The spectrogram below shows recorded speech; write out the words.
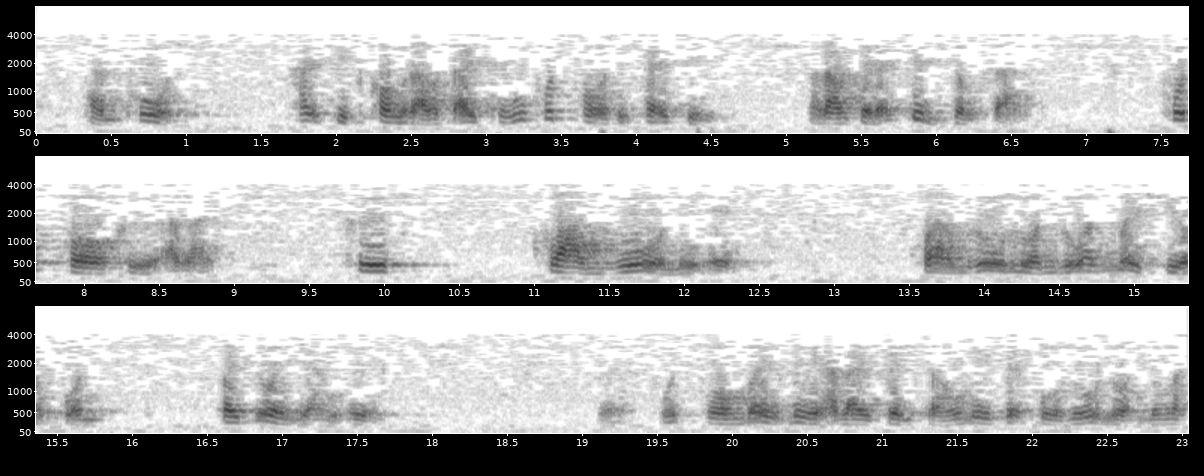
ำท่านพูด ให้จิตของเราได้ถึงพุทโธที่แท้จริงเราจะได้สิ้นสงสัยพุทโธคืออะไร คือความรู้นี่เอง ความรู้ล้วนๆไม่เกี่ยวปนไปด้วยอย่างอื่นพุทโธไม่มีอะไรเป็นสองมีแต่ผู้รู้ล้วน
